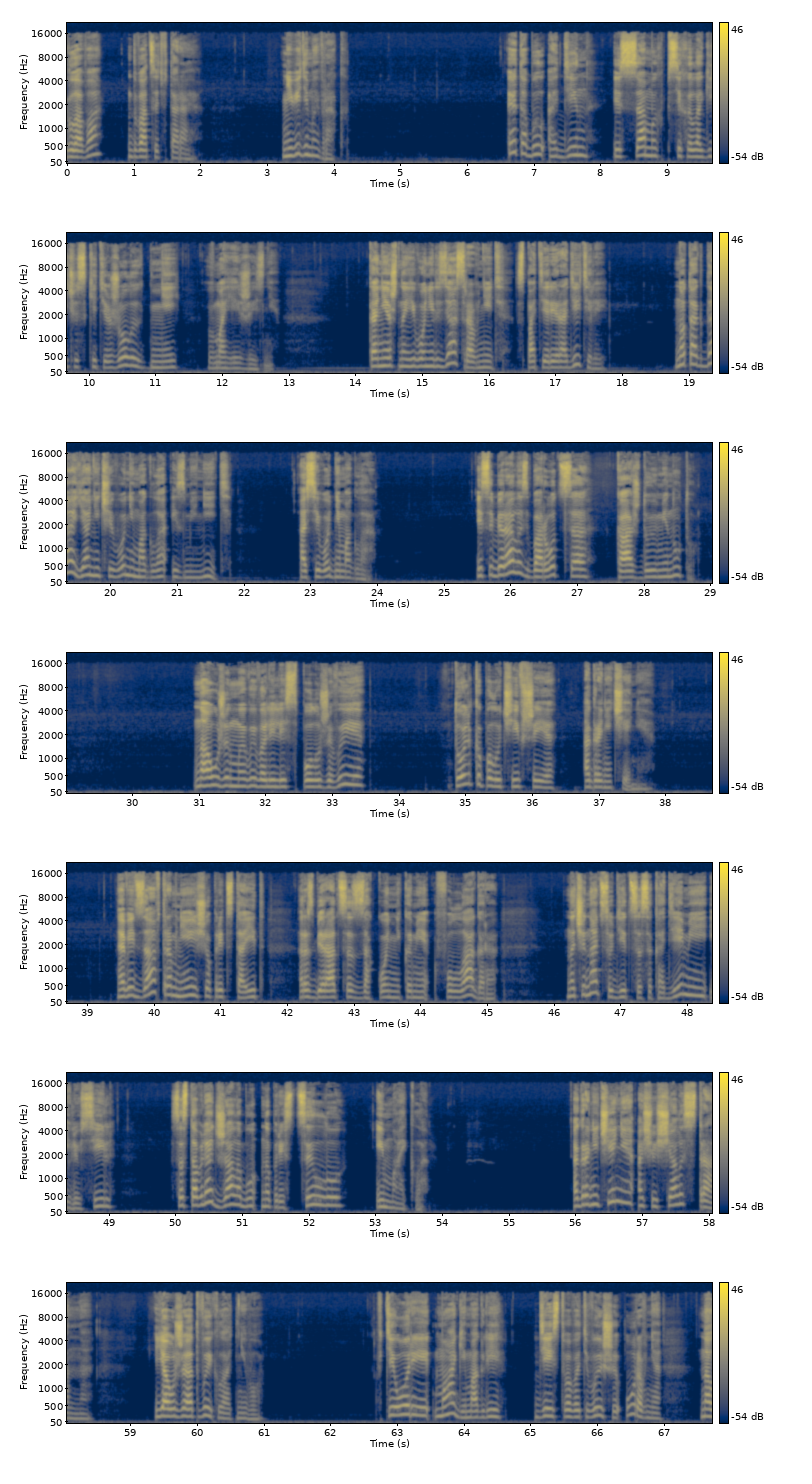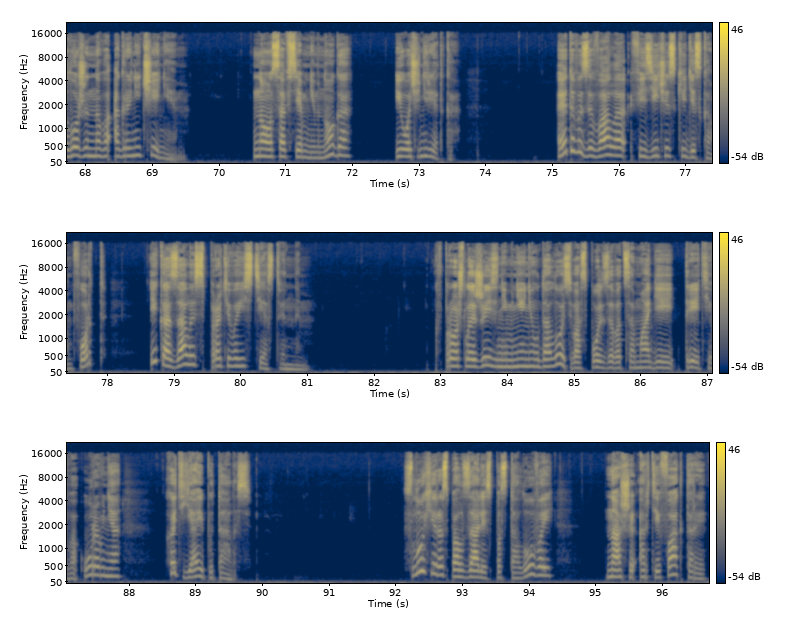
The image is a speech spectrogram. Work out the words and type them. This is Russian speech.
Глава 22. Невидимый враг. Это был один из самых психологически тяжелых дней в моей жизни. Конечно, его нельзя сравнить с потерей родителей, но тогда я ничего не могла изменить, а сегодня могла. И собиралась бороться каждую минуту. На ужин мы вывалились полуживые, только получившие ограничения. А ведь завтра мне еще предстоит разбираться с законниками Фуллагора, начинать судиться с Академией и Люсиль, составлять жалобу на Присциллу и Майкла. Ограничение ощущалось странно. Я уже отвыкла от него. В теории маги могли действовать выше уровня, наложенного ограничением, но совсем немного и очень редко. Это вызывало физический дискомфорт и казалось противоестественным. В прошлой жизни мне не удалось воспользоваться магией третьего уровня – хоть я и пыталась. Слухи расползались по столовой, наши артефакторы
